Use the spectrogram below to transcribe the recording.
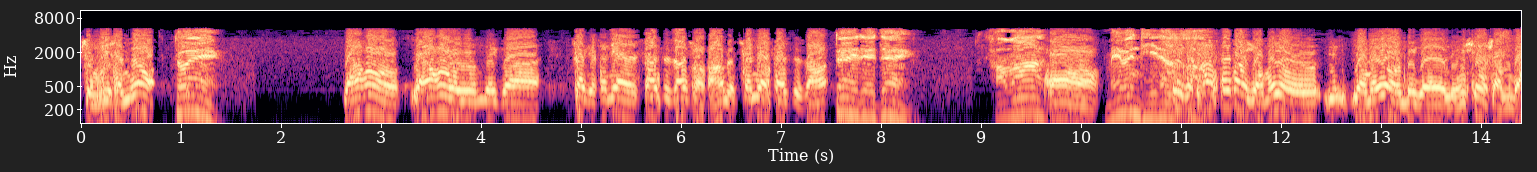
准提神咒。对。然后然后那个再给他念三四张小房子，先念三四张。对对对，好吗？哦。没问题的。这个他身上有没有有有没有那个灵性什么的？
